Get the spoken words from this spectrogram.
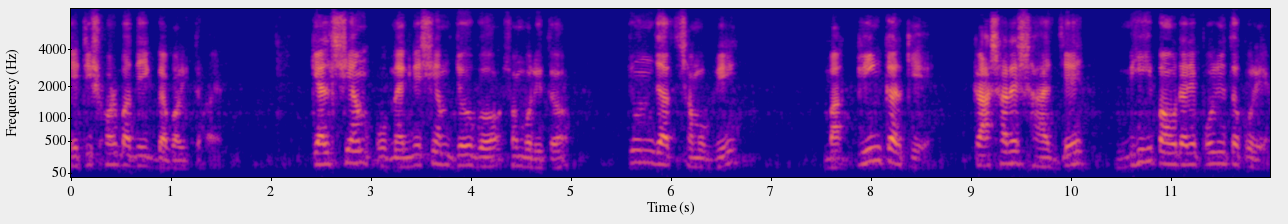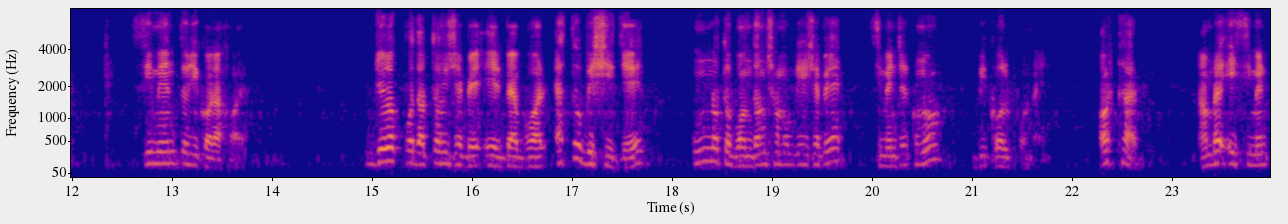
এটি সর্বাধিক ব্যবহৃত হয়। ক্যালসিয়াম ও ম্যাগনেসিয়াম যৌগ সম্বলিত চুনজাত সামগ্রী বা ক্লিঙ্কারকে ক্রাশারের সাহায্যে মিহি পাউডারে পরিণত করে সিমেন্ট তৈরি করা হয়। জোরক পদার্থ হিসেবে এর ব্যবহার এত বেশি যে উন্নত বন্ধন সামগ্রী হিসেবে সিমেন্টের কোনো বিকল্প নাই। অর্থাৎ আমরা এই সিমেন্ট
